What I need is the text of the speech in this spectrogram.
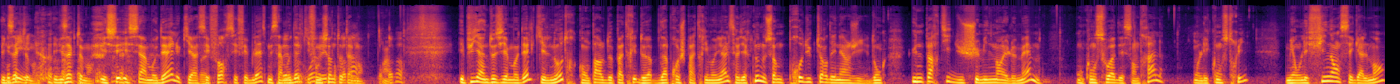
exactement, exactement. Et c'est un modèle qui a ses forces, ses faiblesses, mais c'est un modèle qui fonctionne totalement. Et puis il y a un deuxième modèle qui est le nôtre, quand on parle d'approche patrimoniale, ça veut dire que nous, nous sommes producteurs d'énergie. Donc une partie du cheminement est le même. On conçoit des centrales, on les construit, mais on les finance également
